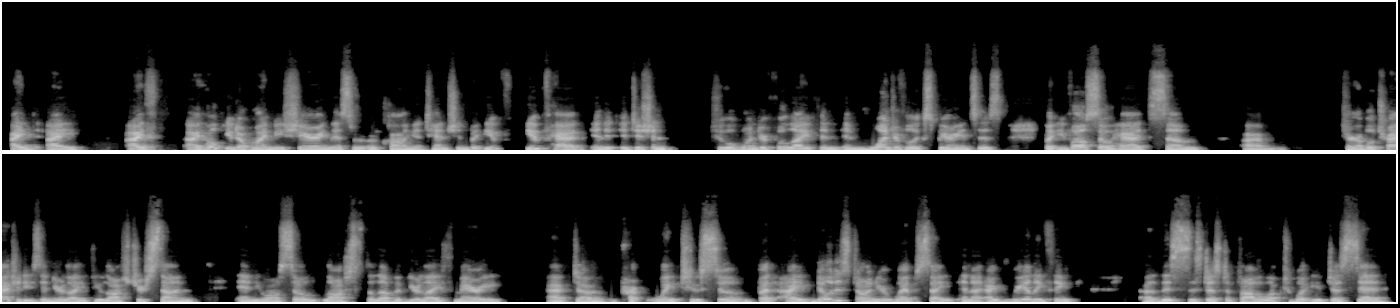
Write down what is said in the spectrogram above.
I, I, I, I hope you don't mind me sharing this or, or calling attention, but you've you've had, in addition to a wonderful life and, and wonderful experiences, but you've also had some um, terrible tragedies in your life. You lost your son, and you also lost the love of your life, Mary, at uh, way too soon. But I noticed on your website, and I, I really think uh, this is just a follow up to what you've just said.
